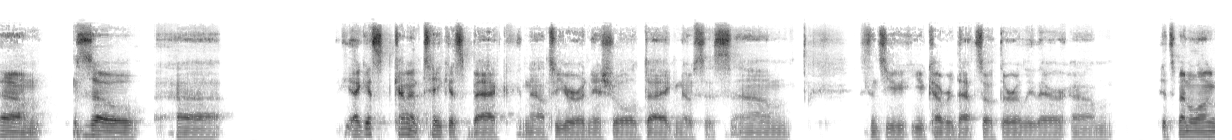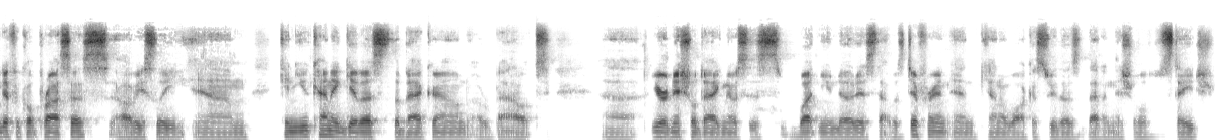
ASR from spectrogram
Um, so, uh, I guess kind of take us back now to your initial diagnosis, um, since you you covered that so thoroughly there. Um, it's been a long, difficult process, obviously. Um, can you kind of give us the background about uh, your initial diagnosis, what you noticed that was different, and kind of walk us through those that initial stage?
